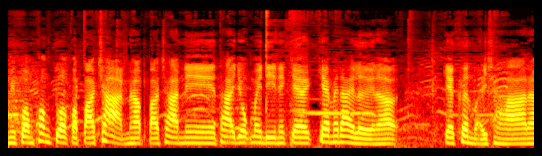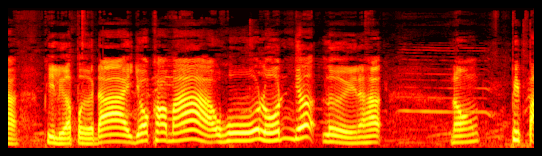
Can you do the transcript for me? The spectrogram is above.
มีความคล่องตัวกว่าปาชาตินะครับปาชาตินี่ถ้ายกไม่ดีเนี่แกแก้ไม่ได้เลยนะครับแกเคลื่อนไหวช้านะพี่เหลือเปิดได้ ยกเข้ามาโอ้โหล้นเยอะเลยนะครับน้องพี่ไป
